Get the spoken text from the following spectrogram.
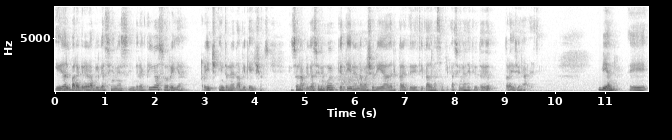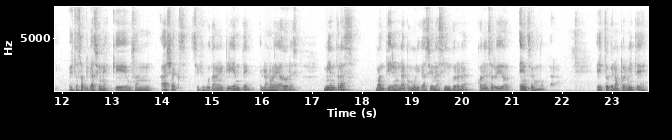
ideal para crear aplicaciones interactivas o RIA, Rich Internet Applications, que son aplicaciones web que tienen la mayoría de las características de las aplicaciones de escritorio tradicionales. Bien, eh, estas aplicaciones que usan Ajax se ejecutan en el cliente, en los navegadores, mientras mantienen una comunicación asíncrona con el servidor en segundo plano. Esto que nos permite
